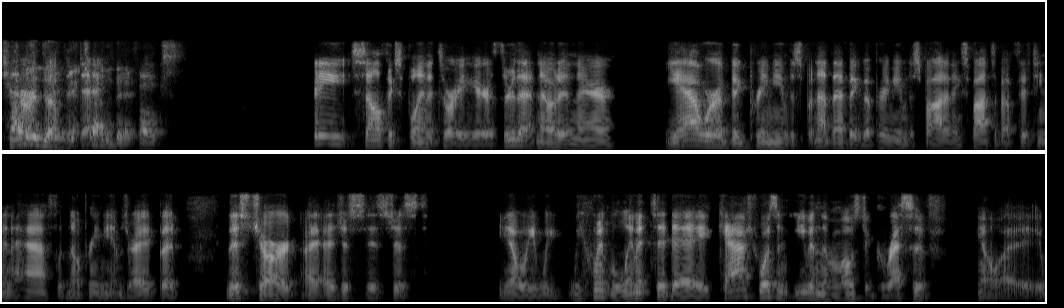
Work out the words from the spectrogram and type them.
chart, of the day. of the day. chart of the day, folks. pretty self-explanatory here. Threw that note in there. Yeah, we're a big premium to spot, not that big of a premium to spot. I think spot's about 15 and a half with no premiums, right? But this chart, I, I just, it's just, you know, we, we, we went limit today. Cash wasn't even the most aggressive, you know, uh, it,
